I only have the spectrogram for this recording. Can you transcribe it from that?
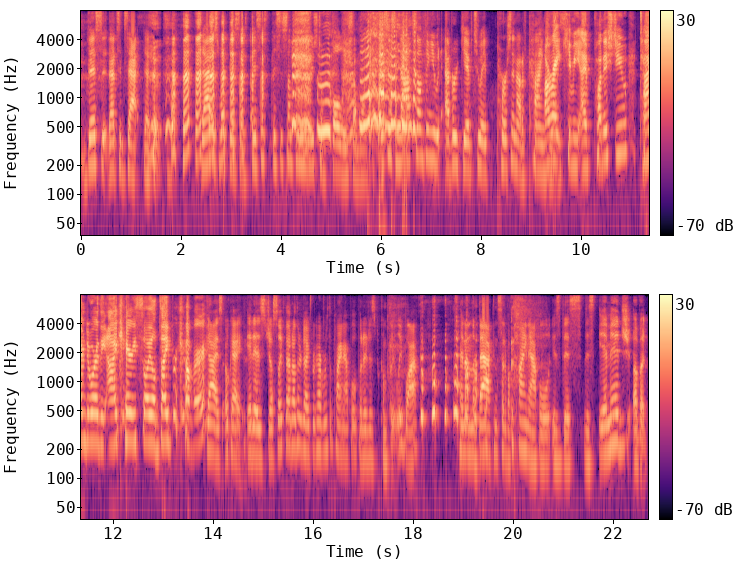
This that's exact that that is what this is. This is this is something you use to bully someone. This is not something you would ever give to a person out of kindness. All right, Kimmy, I've punished you. Time to wear the I carry soil diaper cover. guys. Okay, it is just like that other diaper cover with the pineapple, but it is completely black. and on the back, instead of a pineapple, is this this image of a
